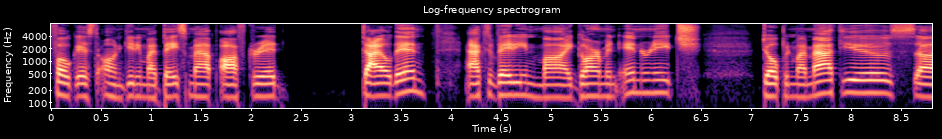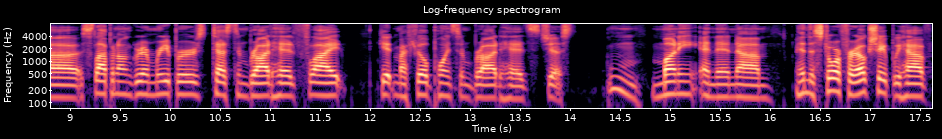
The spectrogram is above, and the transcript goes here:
focused on getting my base map off grid dialed in, activating my Garmin InReach, doping my Mathews, uh, slapping on Grim Reapers, testing broadhead flight, getting my field points and broadheads, just mm, money. And then um, in the store for Elk Shape, we have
